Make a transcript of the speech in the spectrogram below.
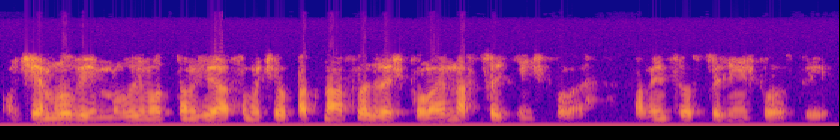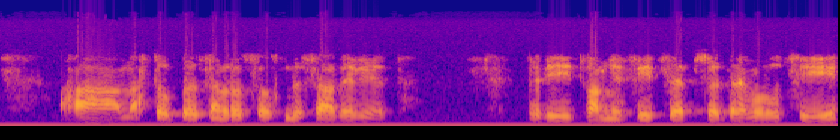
O čem mluvím? Mluvím o tom, že já jsem učil 15 let ve škole, na střední škole. Bavím se o středním školství. A nastoupil jsem v roce 89, tedy dva měsíce před revolucí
